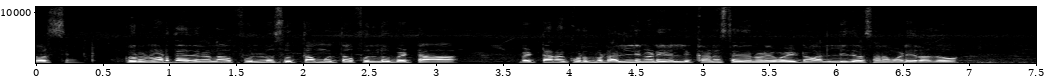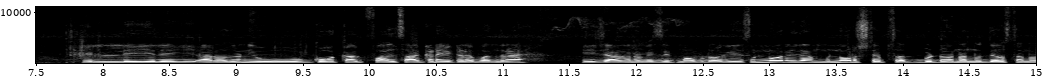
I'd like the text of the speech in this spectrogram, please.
ತೋರಿಸ್ತೀನಿ. ಗುರು ನೋಡ್ತಾ ಇದ್ದೀರಲ್ಲ ಫುಲ್ಲು ಸುತ್ತಮುತ್ತ ಫುಲ್ಲು ಬೆಟ್ಟ. ಬೆಟ್ಟನ ಕೊರೆದ್ಬಿಟ್ಟು ಅಲ್ಲಿ ನೋಡಿ, ಅಲ್ಲಿ ಕಾಣಿಸ್ತಾ ಇದೆ ನೋಡಿ ವೈಟು ಅಲ್ಲಿ ದೇವಸ್ಥಾನ ಮಾಡಿರೋದು. ಇಲ್ಲಿ ಇಲ್ಲಿ ಯಾರಾದರೂ ನೀವು ಗೋಕಾಕ್ ಫಾಲ್ಸ್ ಆ ಕಡೆ ಈ ಕಡೆ ಬಂದರೆ ಈ ಜಾಗನ ವಿಸಿಟ್ ಮಾಡ್ಬಿಟ್ಟು ಹೋಗಿ ಮುನ್ನೂರು ಇದೆ, ಮುನ್ನೂರು ಸ್ಟೆಪ್ಸ್ ಹತ್ಬಿಟ್ಟು ನಾನು ದೇವಸ್ಥಾನ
